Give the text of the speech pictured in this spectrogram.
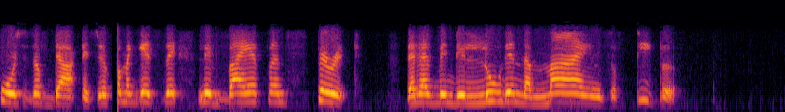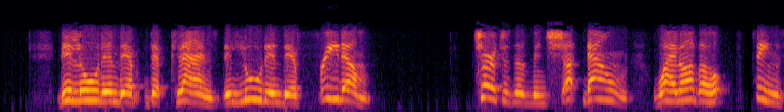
forces of darkness. We come against the Leviathan spirit that has been deluding the minds of people, deluding their, their plans, deluding their freedom. Churches have been shut down while other things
